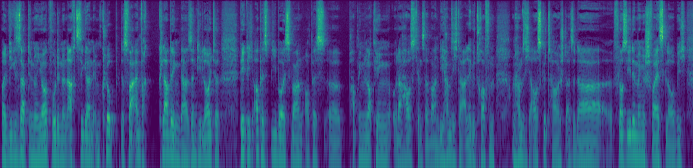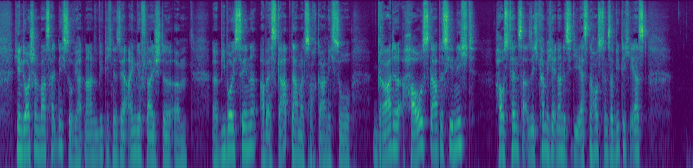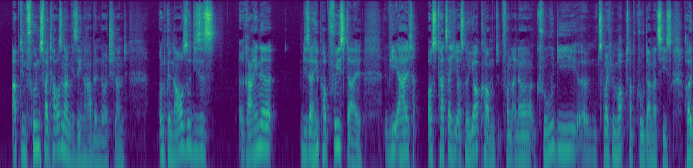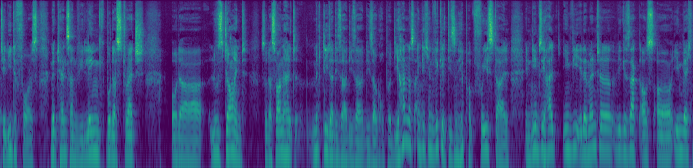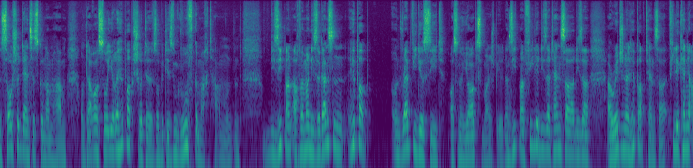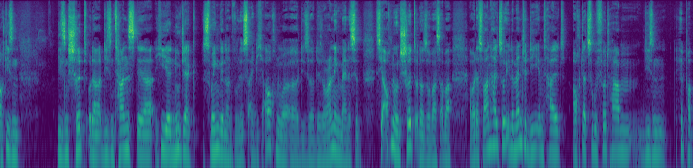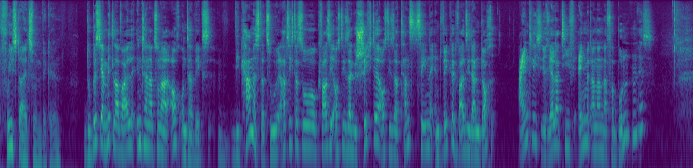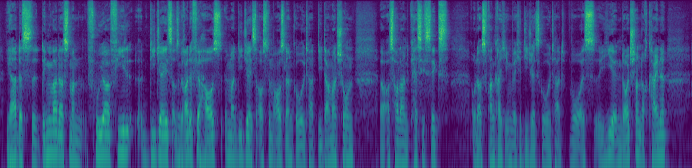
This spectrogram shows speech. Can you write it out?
Weil, wie gesagt, in New York wurde in den 80ern im Club, das war einfach Clubbing, da sind die Leute wirklich, ob es B-Boys waren, ob es äh, Popping, Locking oder Haustänzer waren, die haben sich da alle getroffen und haben sich ausgetauscht. Also da floss jede Menge Schweiß, glaube ich. Hier in Deutschland war es halt nicht so. Wir hatten also wirklich eine sehr eingefleischte ähm, äh, B-Boy-Szene, aber es gab damals noch gar nicht so, gerade Haus gab es hier nicht Haustänzer. Also ich kann mich erinnern, dass ich die ersten Haustänzer wirklich erst ab den frühen 2000ern gesehen habe in Deutschland. Und genauso dieses reine, dieser Hip-Hop-Freestyle, wie er halt aus tatsächlich aus New York kommt, von einer Crew, die äh, zum Beispiel Mob Top Crew damals hieß, heute Elite Force, mit Tänzern wie Link, Buddha Stretch oder Loose Joint. So, das waren halt Mitglieder dieser, dieser, dieser Gruppe. Die haben das eigentlich entwickelt, diesen Hip-Hop-Freestyle, indem sie halt irgendwie Elemente, wie gesagt, aus äh, irgendwelchen Social Dances genommen haben und daraus so ihre Hip-Hop-Schritte so mit diesem Groove gemacht haben. Und, und die sieht man auch, wenn man diese ganzen Hip-Hop und Rap-Videos sieht, aus New York zum Beispiel, dann sieht man viele dieser Tänzer, dieser Original Hip-Hop-Tänzer. Viele kennen ja auch diesen diesen Schritt oder diesen Tanz, der hier New Jack Swing genannt wurde, ist eigentlich auch nur äh, dieser dieser Running Man ist, ist ja auch nur ein Schritt oder sowas, aber aber das waren halt so Elemente, die eben halt auch dazu geführt haben, diesen Hip Hop Freestyle zu entwickeln. Du bist ja mittlerweile international auch unterwegs. Wie kam es dazu? Hat sich das so quasi aus dieser Geschichte, aus dieser Tanzszene entwickelt, weil sie dann doch eigentlich relativ eng miteinander verbunden ist? Ja, das äh, Ding war, dass man früher viel DJs, also gerade für House, immer DJs aus dem Ausland geholt hat, die damals schon äh, aus Holland Cassie Six oder aus Frankreich irgendwelche DJs geholt hat, wo es hier in Deutschland noch keine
